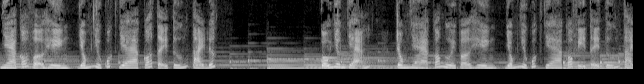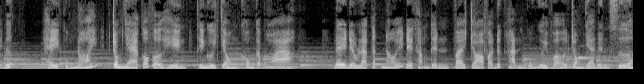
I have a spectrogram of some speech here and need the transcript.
Nhà có vợ hiền giống như quốc gia có tể tướng tài đức. Cổ nhân giảng, trong nhà có người vợ hiền giống như quốc gia có vị tể tướng tài đức. Hay cũng nói, trong nhà có vợ hiền thì người chồng không gặp họa. Đây đều là cách nói để khẳng định vai trò và đức hạnh của người vợ trong gia đình xưa.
